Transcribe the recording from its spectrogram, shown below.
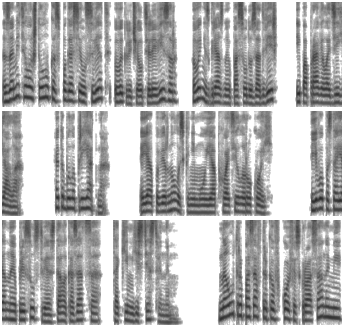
заметила, что Лукас погасил свет, выключил телевизор, вынес грязную посуду за дверь и поправил одеяло. Это было приятно. Я повернулась к нему и обхватила рукой. Его постоянное присутствие стало казаться таким естественным. Наутро, позавтракав кофе с круассанами,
